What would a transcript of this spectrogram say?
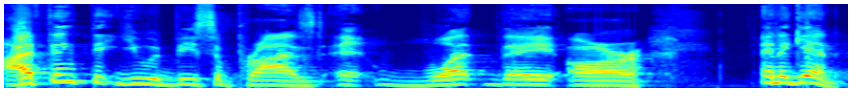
I think that you would be surprised at what they are and again,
